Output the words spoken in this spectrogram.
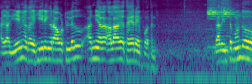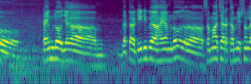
అది అది ఏమీ హీరింగ్ రావటం లేదు. అన్నీ అలా అలాగే తయారైపోతున్నాయి. కాదు ఇంతకుముందు టైంలో జగ గత టీడీపీ హయాంలో సమాచార కమిషన్లు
